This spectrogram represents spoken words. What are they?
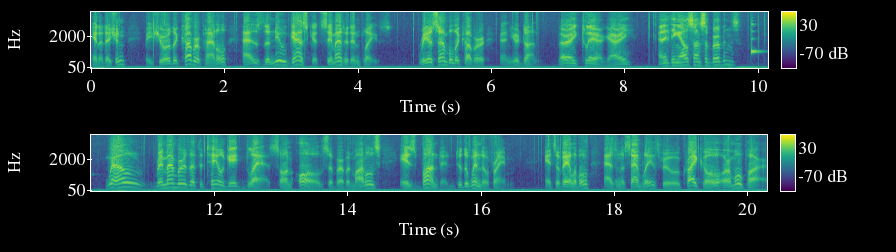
In addition, be sure the cover panel has the new gasket cemented in place. Reassemble the cover and you're done. Very clear, Gary. Anything else on Suburbans? Well, remember that the tailgate glass on all Suburban models is bonded to the window frame. It's available as an assembly through Crico or Mopar.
